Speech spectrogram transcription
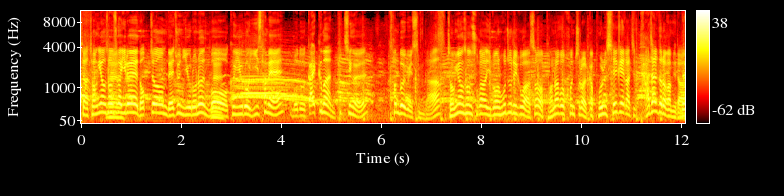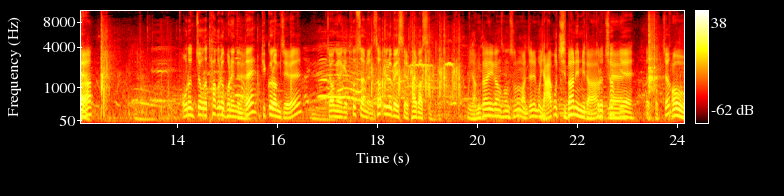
자 정희영 선수가 네. 1회 넉점 내준 이후로는 뭐 네. 그 이후로 2, 3회 모두 깔끔한 피칭을 선보이고 있습니다. 정영 선수가 이번 호주 리그 와서 변화구 컨트롤, 그러니까 볼 세 개가 지금 다 잘 들어갑니다. 네. 오른쪽으로 타구를 보냈는데 뒷걸음질 정희영에게 토스하면서 1루 베이스를 밟았습니다. 뭐 양다희강 선수는 완전히 뭐 야구 집안입니다. 그렇죠. 네. 예. 였었죠. 어우.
